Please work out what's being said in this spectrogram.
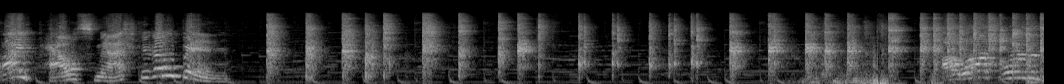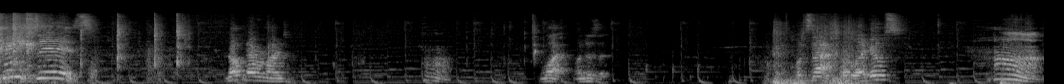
I pow smashed it open! Is! Nope, never mind. Huh. What? What is it? What's that? More Legos? Huh.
